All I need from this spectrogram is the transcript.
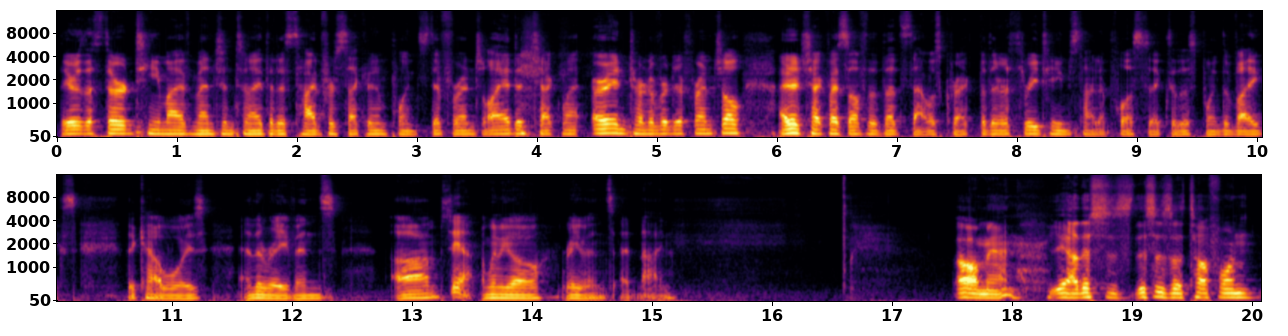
They are the third team I've mentioned tonight that is tied for second in points differential. I had to check my or in turnover differential. I had to check myself that that stat was correct. But there are three teams tied at plus six at this point: the Vikes, the Cowboys, and the Ravens. Um, so yeah, I'm gonna go Ravens at nine. Oh man, yeah. This is this is a tough one.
